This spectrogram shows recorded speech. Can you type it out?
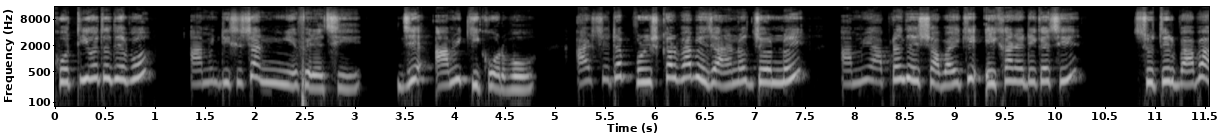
ক্ষতি হতে দেব, আমি ডিসিশন নিয়ে ফেলেছি যে আমি কি করব। আর সেটা পরিষ্কারভাবে জানানোর জন্যই আমি আপনাদের সবাইকে এখানে ডেকেছি। শ্রুতির বাবা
